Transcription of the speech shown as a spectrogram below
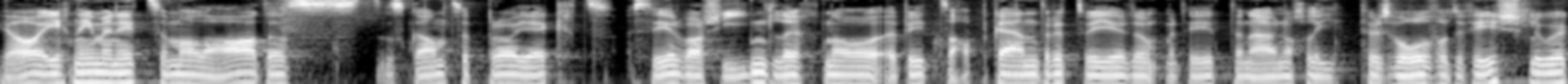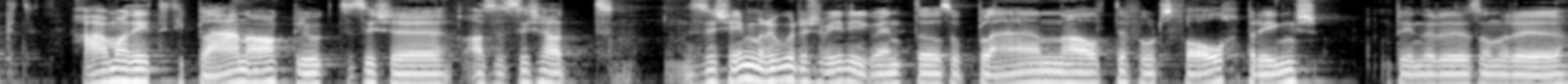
Ja, ich nehme jetzt einmal an, dass das ganze Projekt sehr wahrscheinlich noch ein bisschen abgeändert wird und man dort dann auch noch ein bisschen fürs Wohl der Fisch schaut. Ich habe mir dort die Pläne angeschaut. Das ist, äh, also es ist halt, es ist immer sehr schwierig, wenn du so Pläne halt vor das Volk bringst. Bei einer, so einer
